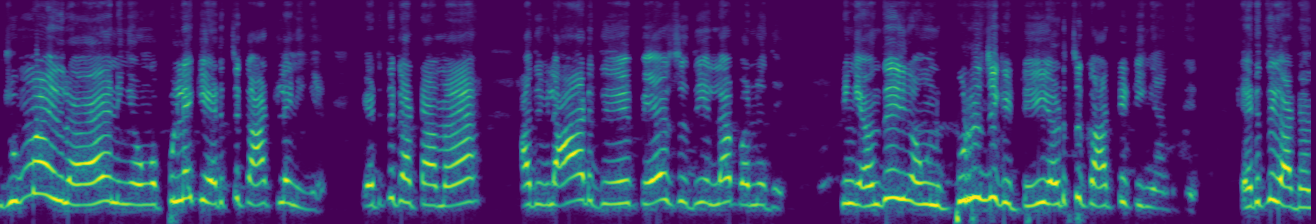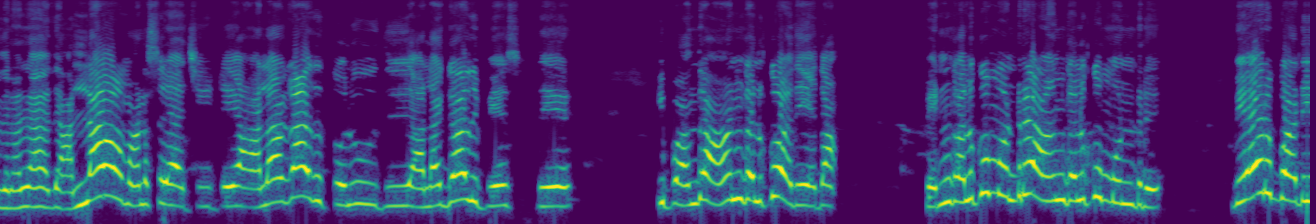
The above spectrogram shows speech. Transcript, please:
ஜும்மா இதுல நீங்க உங்க பிள்ளைக்கு எடுத்து காட்டல நீங்க. எடுத்து காட்டாம அது விளையாடுது பேசுது எல்லாம் பண்ணுது. நீங்க வந்து அவங்களுக்கு புரிஞ்சுக்கிட்டு எடுத்து காட்டிட்டீங்க அதுக்கு. எடுத்து காட்டுனதுனால அது அல்லாஹ் மனசுல வச்சுக்கிட்டு அழகா அது தொழுவுது அழகா அது பேசுது. இப்போ வந்து ஆண்களுக்கும் அதே தான் பெண்களுக்கும் ஒன்று ஆண்களுக்கும் ஒன்று. வேறுபாடு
